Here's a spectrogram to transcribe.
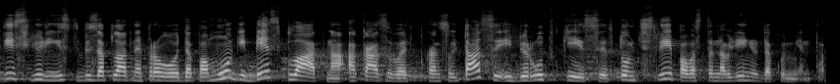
здесь юрист безоплатной правовой допомоги бесплатно оказывает консультации и берут кейсы, в том числе и по восстановлению документов.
